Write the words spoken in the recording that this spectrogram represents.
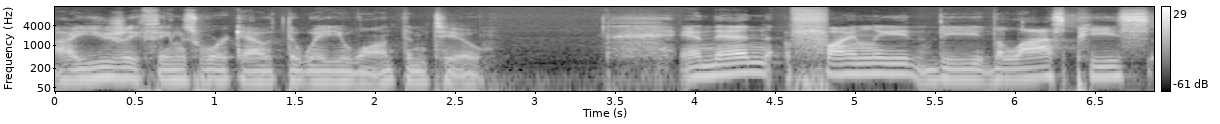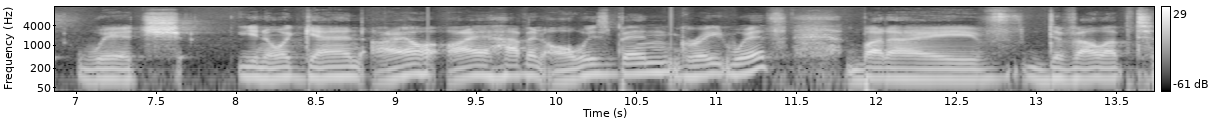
uh, usually things work out the way you want them to. And then finally, the the last piece, which you know, again, I I haven't always been great with, but I've developed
